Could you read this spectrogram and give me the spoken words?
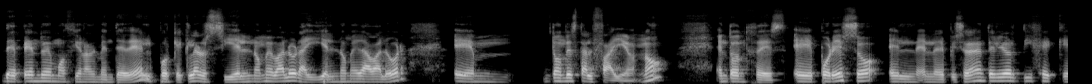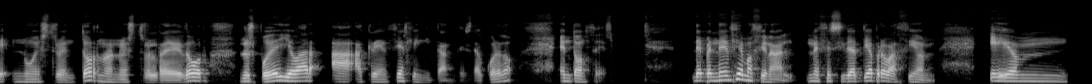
dependo emocionalmente de él, porque claro, si él no me valora y él no me da valor, em, ¿dónde está el fallo? ¿No? Entonces, eh, por eso en, el episodio anterior dije que nuestro entorno, nuestro alrededor, nos puede llevar a, a creencias limitantes, ¿de acuerdo? Entonces, Dependencia emocional, necesidad de aprobación. Em,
